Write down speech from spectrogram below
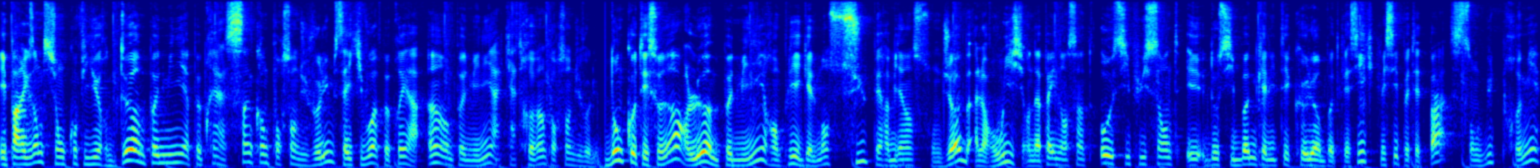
Et par exemple, si on configure deux HomePod mini à peu près à 50% du volume, ça équivaut à peu près à un HomePod mini à 80% du volume. Donc côté sonore, le HomePod mini remplit également super bien son job. Alors oui, on n'a pas une enceinte aussi puissante et d'aussi bonne qualité que le HomePod classique, mais c'est peut-être pas son but premier.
